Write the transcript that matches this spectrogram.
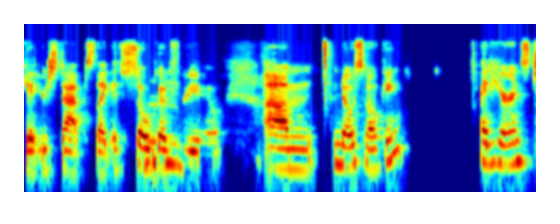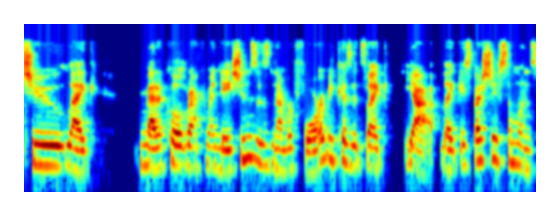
get your steps. Like it's so mm-hmm. good for you. Um no smoking adherence to like medical recommendations is number four because it's like yeah like especially if someone's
